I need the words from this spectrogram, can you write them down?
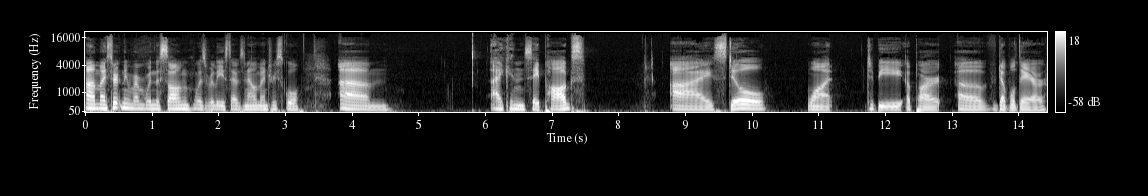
um, I certainly remember when the song was released. I was in elementary school. Um, I can say Pogs. I still want to be a part of Double Dare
